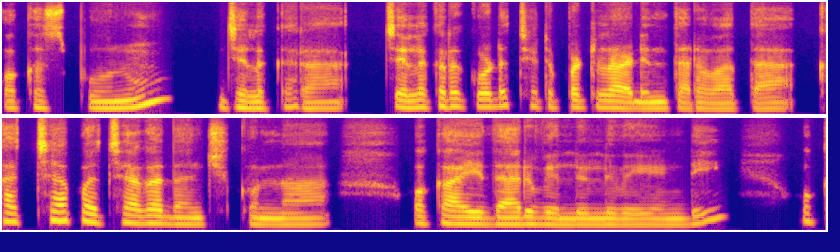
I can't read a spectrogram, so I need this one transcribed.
ఒక స్పూను జీలకర్ర, జీలకర్ర కూడా చిటపటలాడిన తర్వాత కచ్చా పచ్చాగా దంచుకున్న ఒక 5, 6 వెల్లుల్లి వేయండి. ఒక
